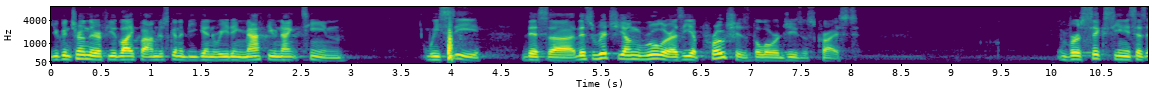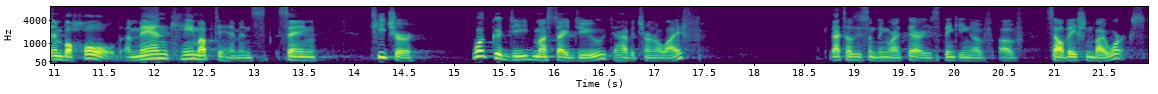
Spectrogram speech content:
You can turn there if you'd like, but I'm just going to begin reading Matthew 19. We see this, uh, this rich young ruler as he approaches the Lord Jesus Christ. In verse 16, he says, And behold, a man came up to him and saying, Teacher, what good deed must I do to have eternal life? That tells you something right there. He's thinking of, of salvation by works.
